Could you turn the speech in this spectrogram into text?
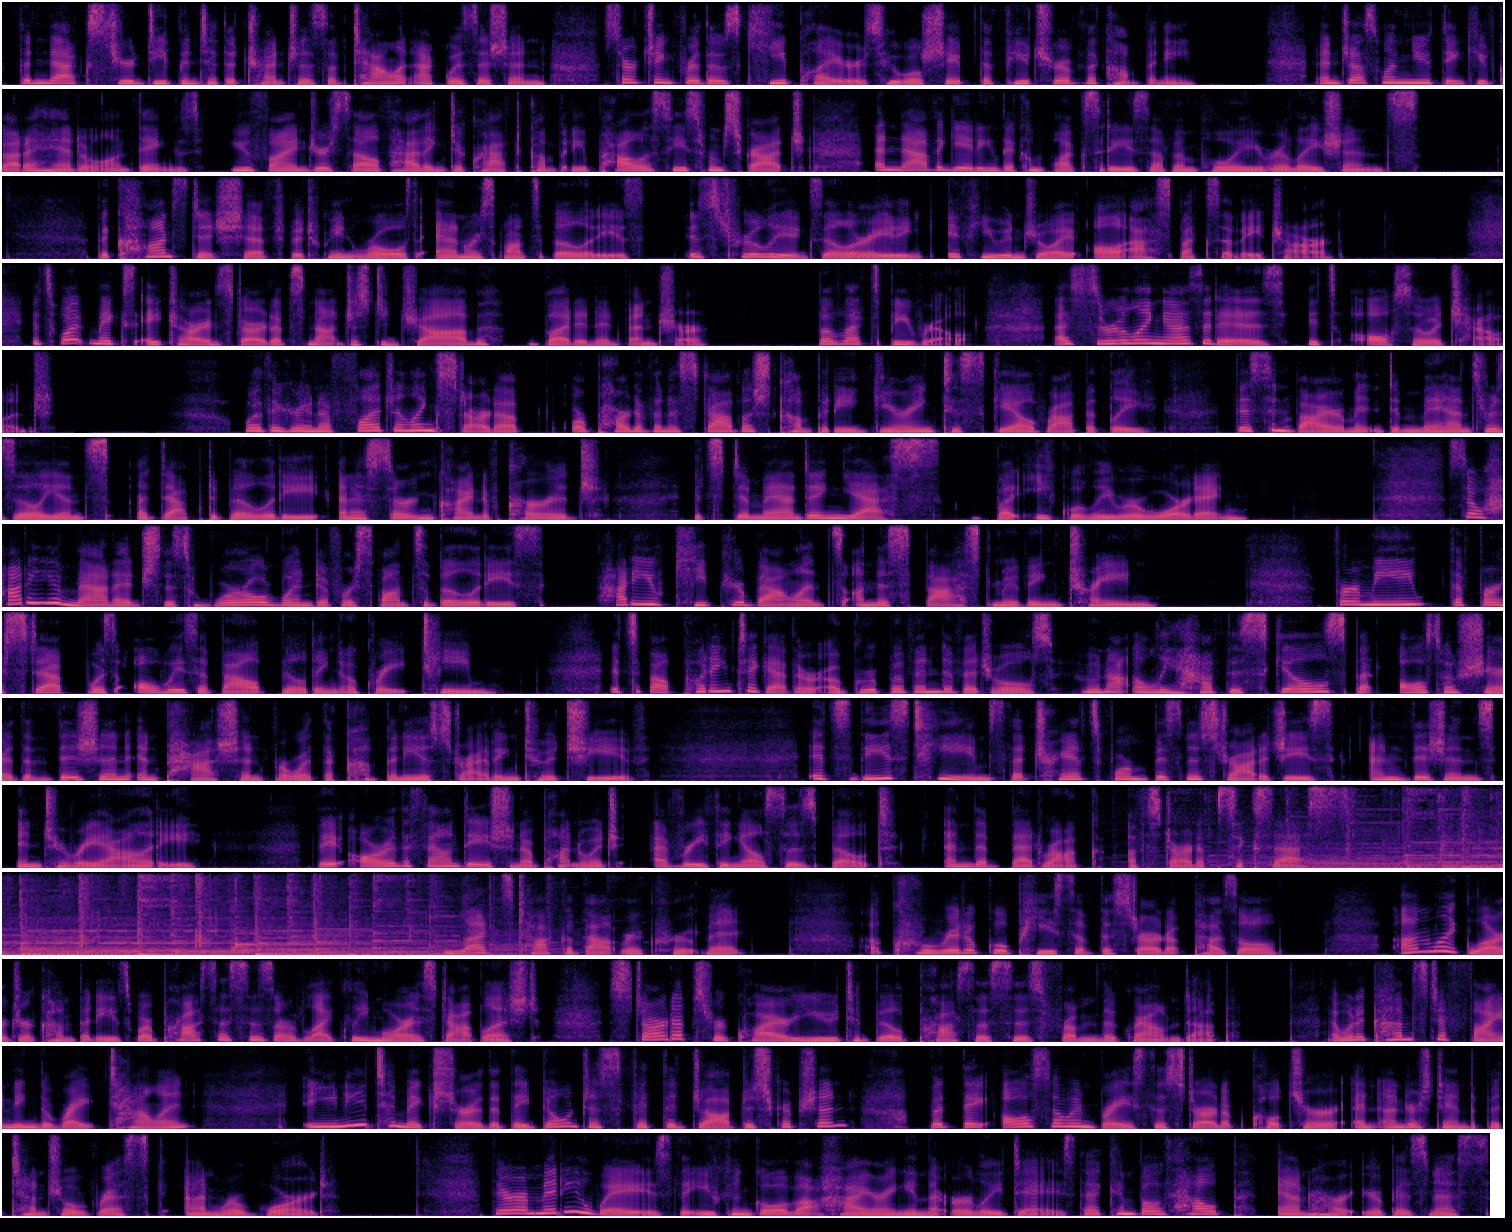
The next, you're deep into the trenches of talent acquisition, searching for those key players who will shape the future of the company. And just when you think you've got a handle on things, you find yourself having to craft company policies from scratch and navigating the complexities of employee relations. The constant shift between roles and responsibilities is truly exhilarating if you enjoy all aspects of HR. It's what makes HR in startups not just a job, but an adventure. But let's be real as thrilling as it is, it's also a challenge. Whether you're in a fledgling startup or part of an established company gearing to scale rapidly, this environment demands resilience, adaptability, and a certain kind of courage. It's demanding, yes, but equally rewarding. So, how do you manage this whirlwind of responsibilities? How do you keep your balance on this fast moving train? For me, the first step was always about building a great team. It's about putting together a group of individuals who not only have the skills, but also share the vision and passion for what the company is striving to achieve. It's these teams that transform business strategies and visions into reality. They are the foundation upon which everything else is built and the bedrock of startup success. Let's talk about recruitment, a critical piece of the startup puzzle Unlike larger companies where processes are likely more established, startups require you to build processes from the ground up. And when it comes to finding the right talent, you need to make sure that they don't just fit the job description, but they also embrace the startup culture and understand the potential risk and reward. There are many ways that you can go about hiring in the early days that can both help and hurt your business.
